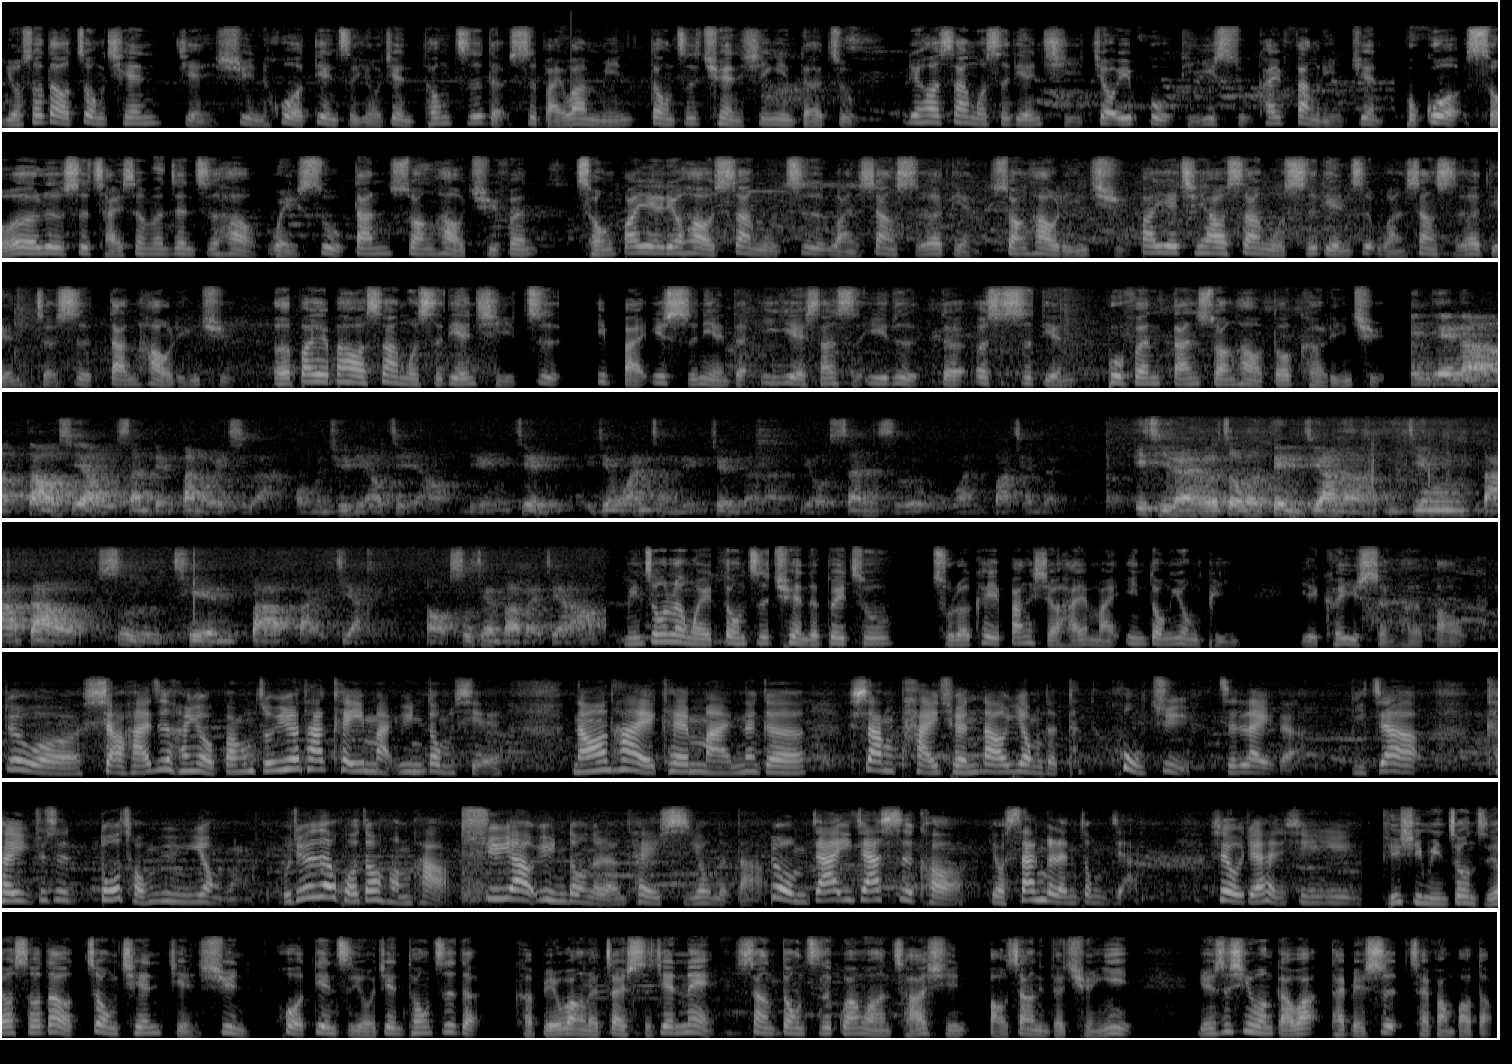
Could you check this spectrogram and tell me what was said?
有收到中签简讯或电子邮件通知的四百万名动资券幸运得主，六号上午十点起，教育部体育署开放领券。不过，首二日是采身份证字号尾数单双号区分，从八月六号上午至晚上十二点双号领取，八月七号上午十点至晚上十二点则是单号领取，而八月八号上午十点起至一百一十年的一月三十一日的二十四点，部分单双号都可领取。今天呢，到下午三点半为止啊，我们去了解哈，领券已经完成领券的呢，有三十五万八千人，一起来合作的店家呢，已经达到四千八百家，哦，四千八百家哈。民众认为动资券的推出，除了可以帮小孩买运动用品。也可以审核包，对我小孩子很有帮助，因为他可以买运动鞋，然后他也可以买那个上跆拳道用的护具之类的，比较可以就是多重运用啊。我觉得这个活动很好，需要运动的人可以使用得到。就我们家一家四口有三个人中奖，所以我觉得很幸运。提醒民众，只要收到中签简讯或电子邮件通知的，可别忘了在时间内上动资官网查询，保障你的权益。原视新闻港湾，台北市采访报道。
